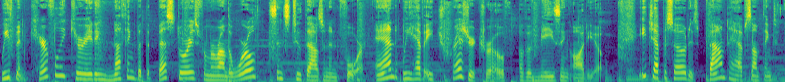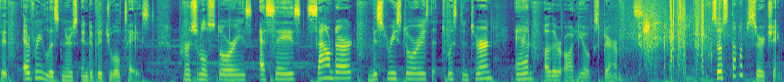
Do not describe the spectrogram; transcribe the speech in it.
We've been carefully curating nothing but the best stories from around the world since 2004, and we have a treasure trove of amazing audio. Each episode is bound to have something to fit every listener's individual taste personal stories, essays, sound art, mystery stories that twist and turn, and other audio experiments. So stop searching.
